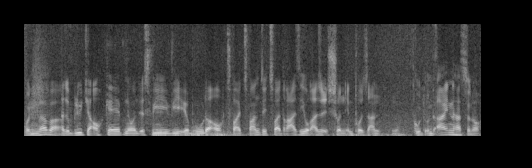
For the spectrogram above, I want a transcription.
wunderbar. Also blüht ja auch gelb ne, und ist wie, wie ihr Bruder auch 220, 230 hoch. Also ist schon imposant. Ne. Gut, und einen hast du noch,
